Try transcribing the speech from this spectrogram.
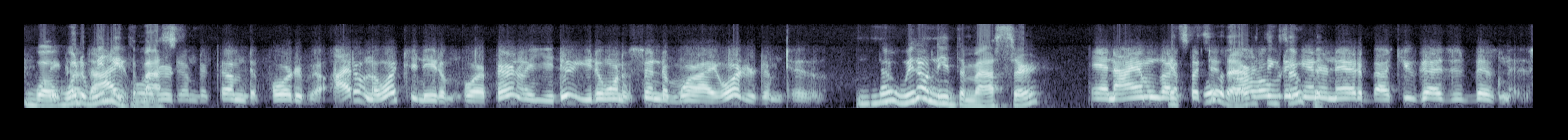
Well, what do we I need the ordered them to come to Porterville. I don't know what you need them for. Apparently you do. You don't want to send them where I ordered them to. No, we don't need the master. And I am going It's to put this all over the open. internet about you guys' business.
